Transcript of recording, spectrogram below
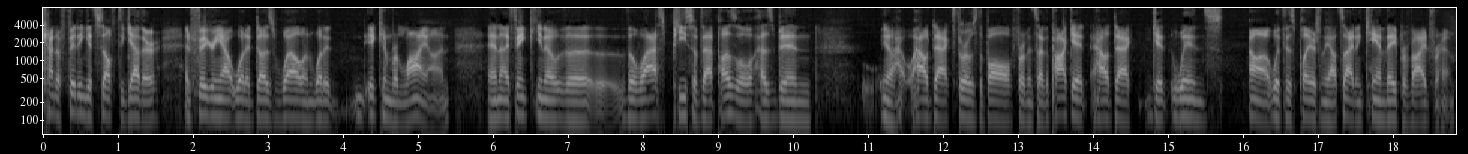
kind of fitting itself together and figuring out what it does well and what it it can rely on. And I think you know the the last piece of that puzzle has been you know how, how Dak throws the ball from inside the pocket, how Dak get wins uh, with his players on the outside, and can they provide for him?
